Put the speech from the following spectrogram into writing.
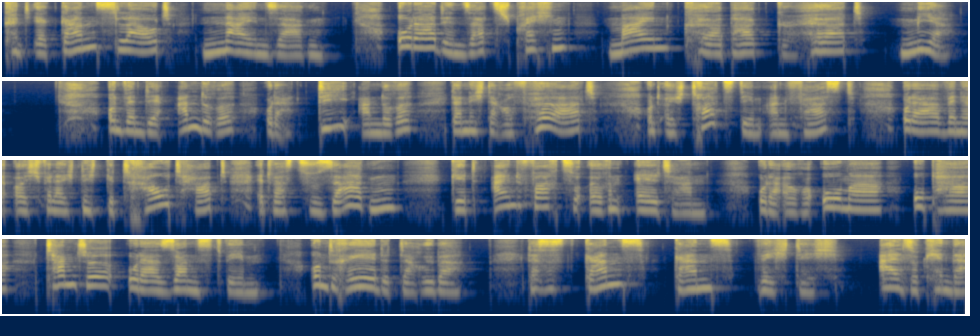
könnt ihr ganz laut Nein sagen. Oder den Satz sprechen, mein Körper gehört mir. Und wenn der andere oder die andere dann nicht darauf hört und euch trotzdem anfasst, oder wenn ihr euch vielleicht nicht getraut habt, etwas zu sagen, geht einfach zu euren Eltern oder eurer Oma, Opa, Tante oder sonst wem und redet darüber. Das ist ganz, ganz wichtig. Also Kinder,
